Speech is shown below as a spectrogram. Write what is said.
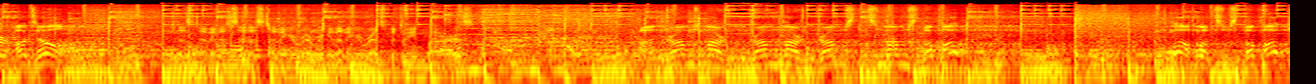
Peter O'Toole. Just having a just having a having a rest between bars. On drums, Martin, drum, Martin, drums, mums, the Pope. Oh, the Pope.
